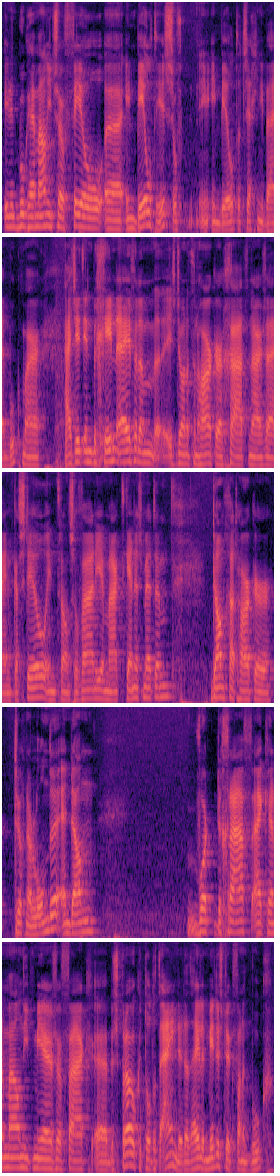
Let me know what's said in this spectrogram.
in het boek helemaal niet zoveel eh in beeld is. Of in, beeld, dat zeg je niet bij een boek. Maar hij zit in het begin even, dan is Jonathan Harker gaat naar zijn kasteel in Transylvanië, maakt kennis met hem. Dan gaat Harker terug naar Londen en dan wordt de graaf eigenlijk helemaal niet meer zo vaak eh, besproken tot het einde. Dat hele middenstuk van het boek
